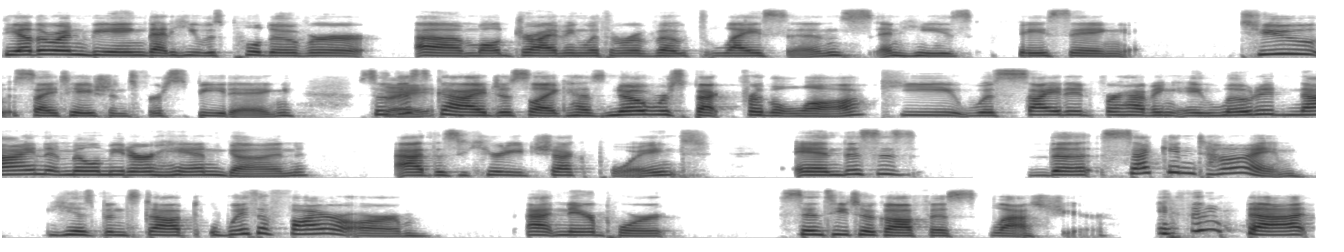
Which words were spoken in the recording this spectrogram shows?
The other one being that he was pulled over um, while driving with a revoked license and he's facing two citations for speeding. So this guy just like has no respect for the law. He was cited for having a loaded nine millimeter handgun at the security checkpoint. And this is the second time he has been stopped with a firearm at an airport since he took office last year. Isn't that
